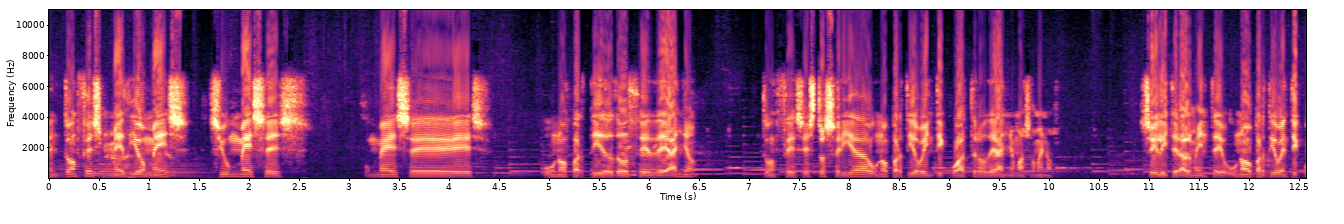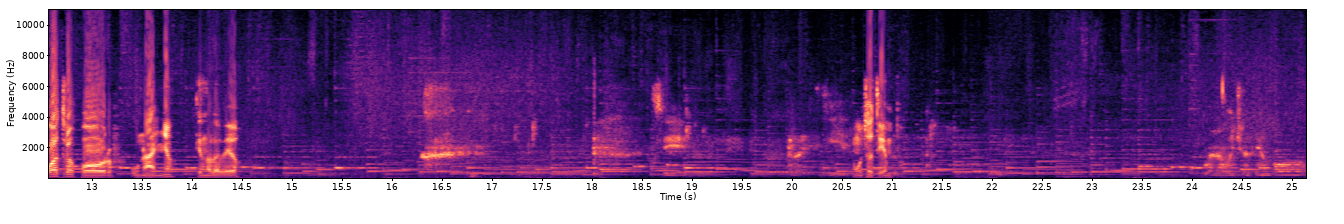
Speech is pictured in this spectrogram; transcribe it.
Entonces, medio mes. Si un mes es. Un mes es. 1 partido 12 de año. Entonces, esto sería 1 partido 24 de año, más o menos. Sí, literalmente. 1 partido 24 por un año, que no le veo. Sí. Mucho tiempo. Bueno, mucho tiempo.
